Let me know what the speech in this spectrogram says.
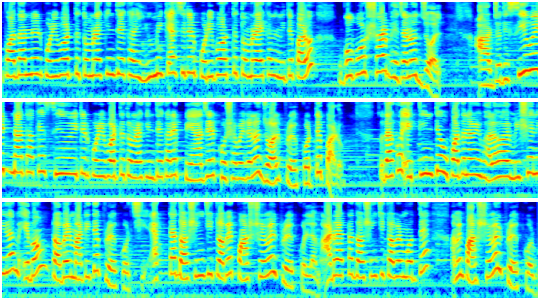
উপাদানের পরিবর্তে তোমরা কিন্তু এখানে হিউমিক অ্যাসিডের পরিবর্তে তোমরা এখানে নিতে পারো গোবর সার ভেজানোর জল। আর যদি সিউইড না থাকে সিউইডের পরিবর্তে তোমরা কিন্তু এখানে পেঁয়াজের খোসা ভেজানো জল প্রয়োগ করতে পারো। তো দেখো, এই তিনটে উপাদান আমি ভালোভাবে মিশিয়ে নিলাম এবং টবের মাটিতে প্রয়োগ করছি। একটা দশ ইঞ্চি টবে পাঁচশো এমএল প্রয়োগ করলাম। আরও একটা দশ ইঞ্চি টবের মধ্যে আমি পাঁচশো এমএল প্রয়োগ করব।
